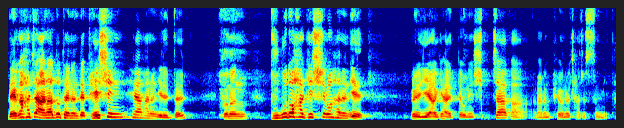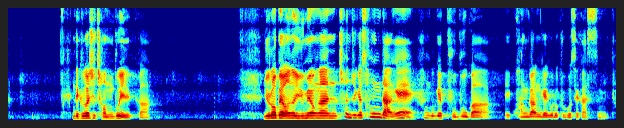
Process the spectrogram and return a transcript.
내가 하지 않아도 되는데 대신 해야 하는 일들 또는 누구도 하기 싫어하는 일을 이야기할 때 우리는 십자가라는 표현을 자주 씁니다. 근데 그것이 전부일까? 유럽의 어느 유명한 천주교 성당에 한국의 부부가 관광객으로 그곳에 갔습니다.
